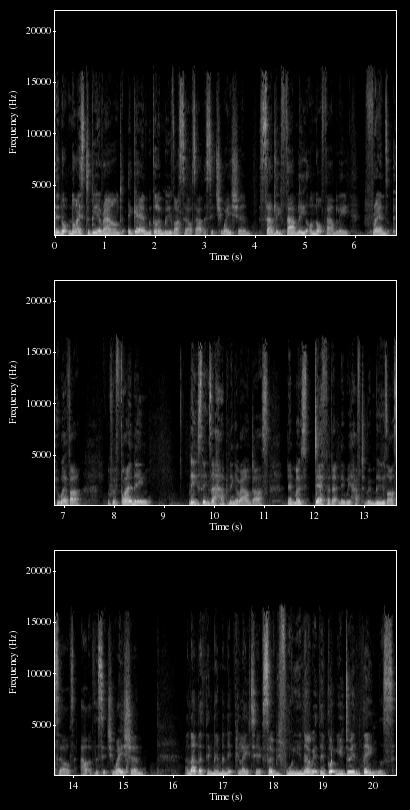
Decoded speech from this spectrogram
they're not nice to be around. Again, we've got to move ourselves out of the situation. Sadly, family or not family, friends, whoever, if we're finding these things are happening around us, then most definitely we have to remove ourselves out of the situation. Another thing, they're manipulative. So before you know it, they've got you doing things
